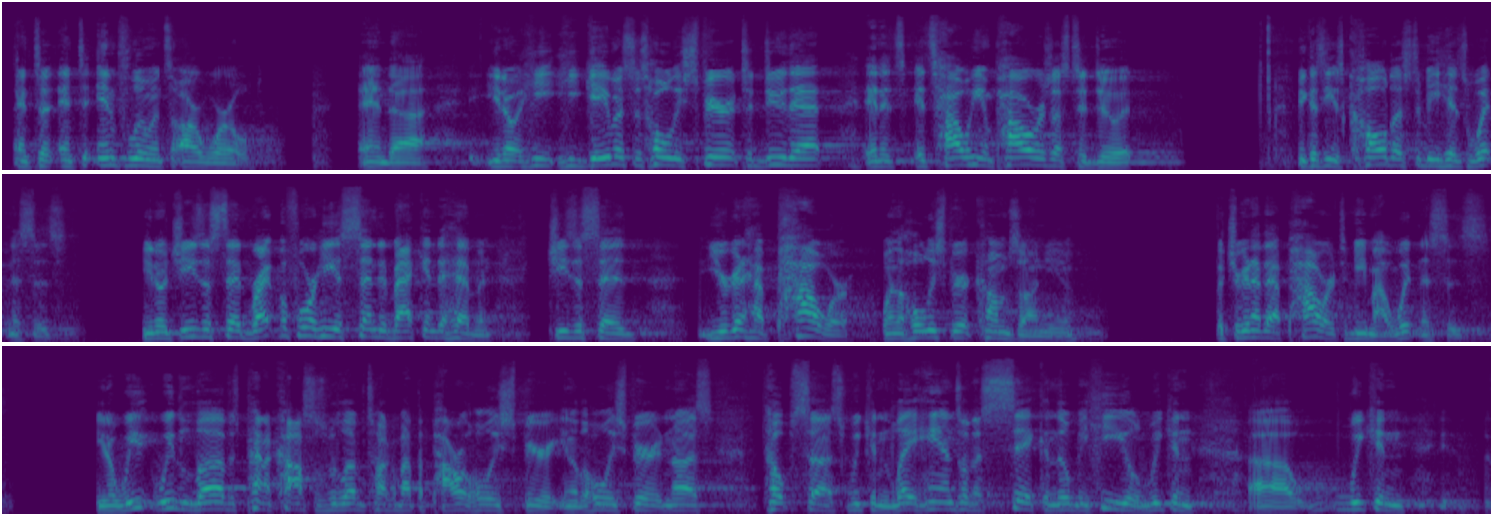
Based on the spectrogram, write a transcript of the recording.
and to, and to influence our world. And, uh, you know, he, he gave us his Holy Spirit to do that, and it's, it's how he empowers us to do it because he has called us to be his witnesses. You know, Jesus said right before he ascended back into heaven, Jesus said, You're going to have power when the Holy Spirit comes on you, but you're going to have that power to be my witnesses. You know, we, we love, as Pentecostals, we love to talk about the power of the Holy Spirit. You know, the Holy Spirit in us helps us. We can lay hands on the sick and they'll be healed. We can, uh, we can,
